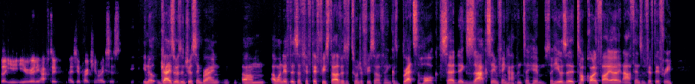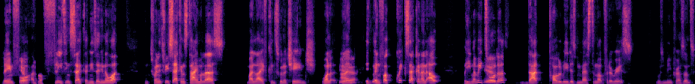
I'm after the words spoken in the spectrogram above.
But you you really have to as you're approaching your races. You know, guys, it was interesting, Brian. Um, I wonder if there's a 50 freestyle versus 200 freestyle thing because Brett Hawke said the exact same thing happened to him. So he was a top qualifier in Athens in 53 lane four, yep. and for a fleeting second, he said, "You know what? In 23 seconds time or less, my life is going to change." One, yeah. and it went for a quick second and out. But he maybe told yeah. us that probably just messed him up for the race. He wasn't being present.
